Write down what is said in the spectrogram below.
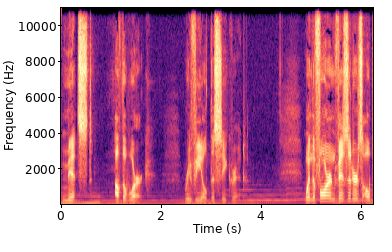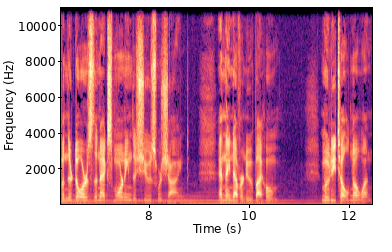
midst of the work revealed the secret. When the foreign visitors opened their doors the next morning, the shoes were shined, and they never knew by whom. Moody told no one,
